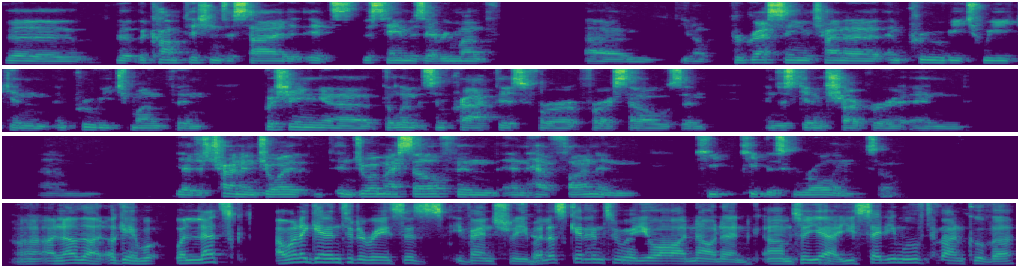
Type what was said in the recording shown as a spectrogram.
the, the, the competitions aside, it's the same as every month. Um, you know, progressing, trying to improve each week and improve each month, and pushing uh, the limits in practice for for ourselves, and and just getting sharper and um, yeah, just trying to enjoy enjoy myself and and have fun and keep keep this rolling. So Uh, I love that. Okay, well, well, let's. I want to get into the races eventually, but let's get into where you are now. Then, um, so yeah, you said you moved to Vancouver,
